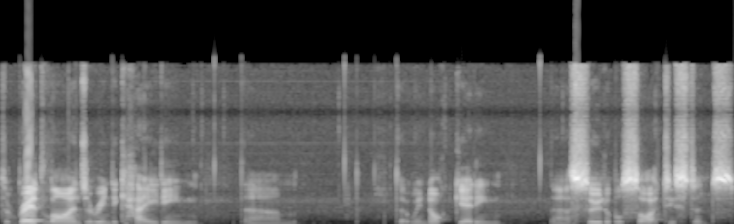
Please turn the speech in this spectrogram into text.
the red lines are indicating um, that we're not getting uh, suitable sight distance.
